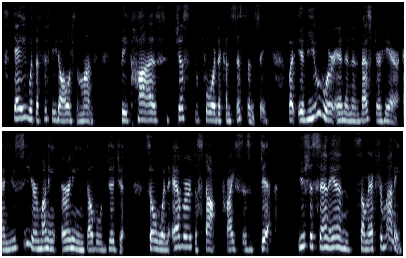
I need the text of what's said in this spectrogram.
stay with the $50 a month because just for the consistency. But if you were in an investor here and you see your money earning double digit, so whenever the stock prices dip, you should send in some extra money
